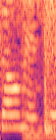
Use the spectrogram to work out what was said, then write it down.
don't miss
